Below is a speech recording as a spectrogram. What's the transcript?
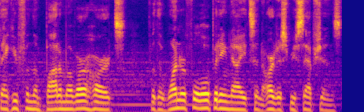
Thank you from the bottom of our hearts for the wonderful opening nights and artist receptions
